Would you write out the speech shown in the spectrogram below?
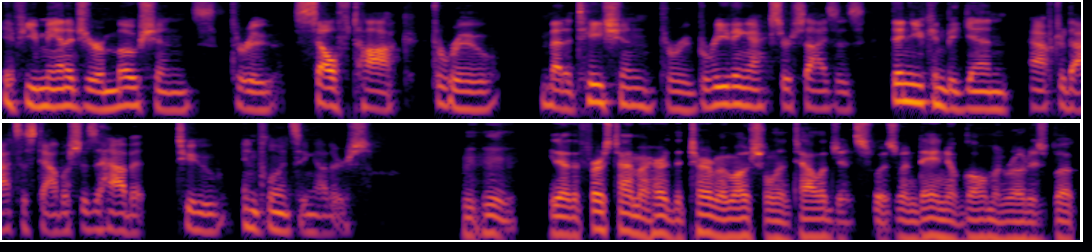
if you manage your emotions through self talk, through meditation, through breathing exercises, then you can begin after that's established as a habit to influencing others. Mm-hmm. You know, the first time I heard the term emotional intelligence was when Daniel Goleman wrote his book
